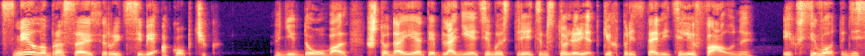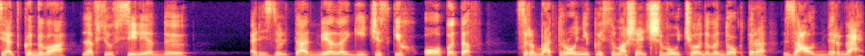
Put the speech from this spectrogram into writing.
смело бросаясь рыть себе окопчик. «Не думал, что на этой планете мы встретим столь редких представителей фауны. Их всего-то десятка-два на всю Вселенную результат биологических опытов с роботроникой сумасшедшего ученого доктора Заутберга.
